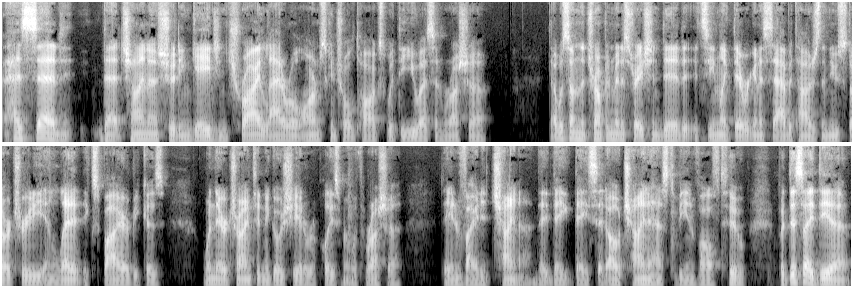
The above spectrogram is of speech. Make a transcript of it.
has said that China should engage in trilateral arms control talks with the U.S. and Russia that was something the Trump administration did. It seemed like they were going to sabotage the New START treaty and let it expire because when they were trying to negotiate a replacement with Russia, they invited China. They they they said, "Oh, China has to be involved too." But this idea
